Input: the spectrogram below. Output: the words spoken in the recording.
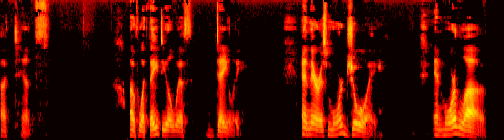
a tenth of what they deal with daily. And there is more joy and more love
